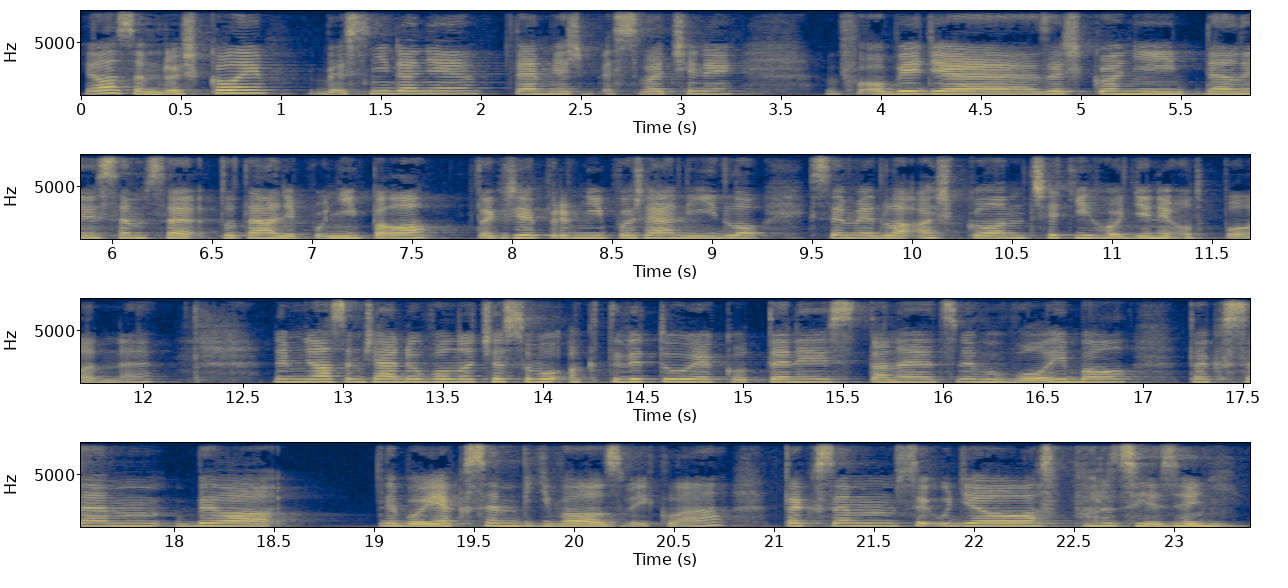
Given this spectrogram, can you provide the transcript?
Jela jsem do školy, bez snídaně, téměř bez svačiny, v obědě ze školní jídelny jsem se totálně ponípala, takže první pořádné jídlo jsem jedla až kolem třetí hodiny odpoledne. Neměla jsem žádnou volnočasovou aktivitu jako tenis, tanec nebo volejbal, tak jsem byla nebo jak jsem bývala zvyklá, tak jsem si udělala sport z jezení.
